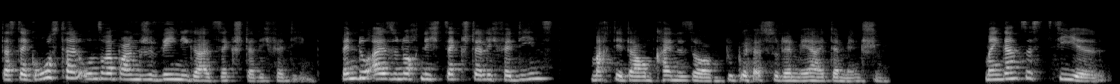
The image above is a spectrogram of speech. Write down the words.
dass der Großteil unserer Branche weniger als sechsstellig verdient. Wenn du also noch nicht sechsstellig verdienst, mach dir darum keine Sorgen, du gehörst zu der Mehrheit der Menschen. Mein ganzes Ziel,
